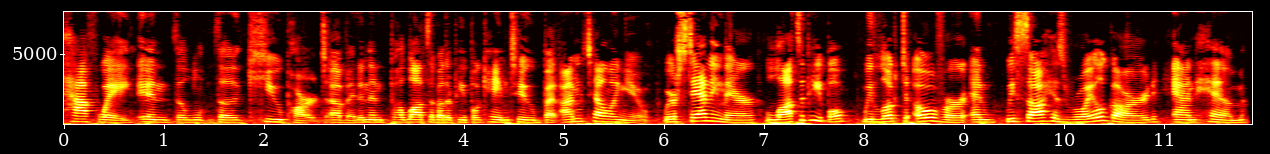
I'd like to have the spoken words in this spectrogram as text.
halfway in the the queue part of it. And then lots of other people came too. But i'm telling you we're standing there lots of people. We looked over and we saw his royal guard and him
